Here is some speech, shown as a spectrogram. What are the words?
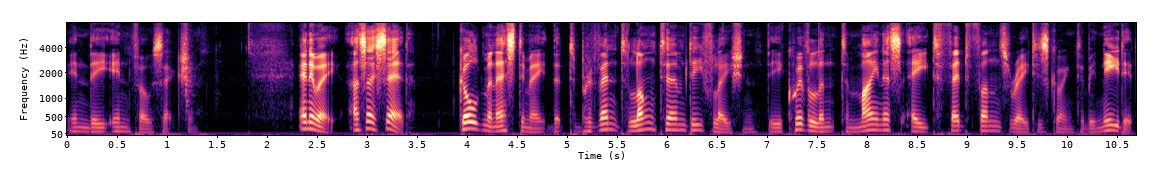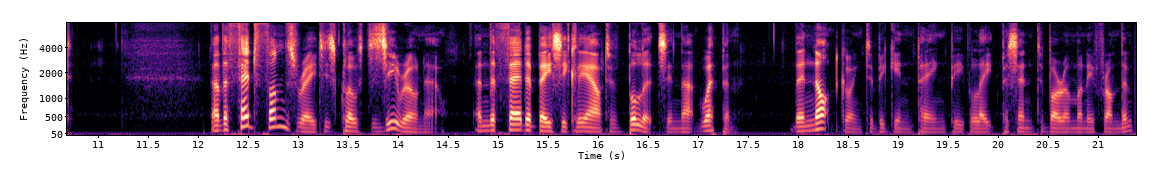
in the info section. Anyway, as I said, Goldman estimate that to prevent long-term deflation, the equivalent to minus 8 Fed funds rate is going to be needed. Now the Fed funds rate is close to zero now, and the Fed are basically out of bullets in that weapon. They're not going to begin paying people 8% to borrow money from them,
